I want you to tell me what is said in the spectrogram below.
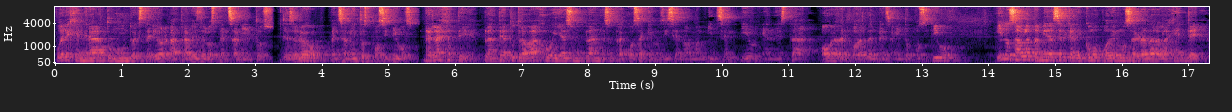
puede generar tu mundo exterior a través de los pensamientos. Desde luego, pensamientos positivos. Relájate, plantea tu trabajo y haz un plan. Es otra cosa que nos dice Norman Vincent Peale en esta obra del poder del pensamiento positivo. Y nos habla también acerca de cómo podemos agradar a la gente,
